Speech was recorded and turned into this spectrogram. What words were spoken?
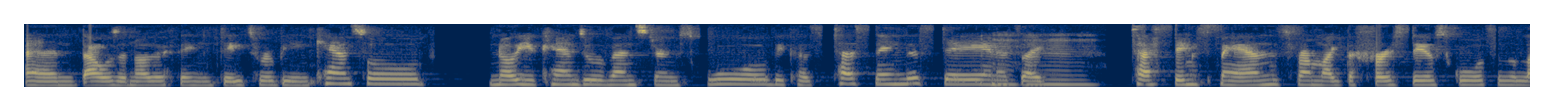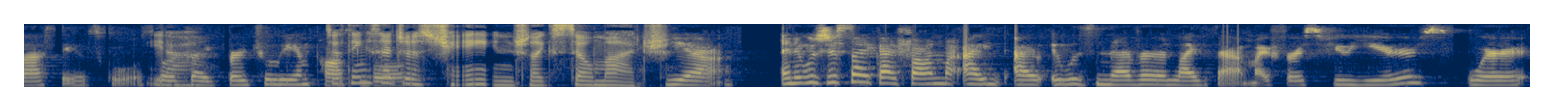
And that was another thing. Dates were being canceled. No, you can't do events during school because testing this day. And mm-hmm. it's like mm-hmm. testing spans from like the first day of school to the last day of school. So yeah. it's like virtually impossible. So things had just changed like so much. Yeah. And it was just like I found my I, I it was never like that my first few years where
